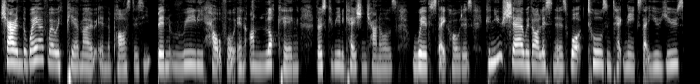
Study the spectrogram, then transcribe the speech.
Sharon, the way I've worked with PMO in the past has been really helpful in unlocking those communication channels with stakeholders. Can you share with our listeners what tools and techniques that you use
